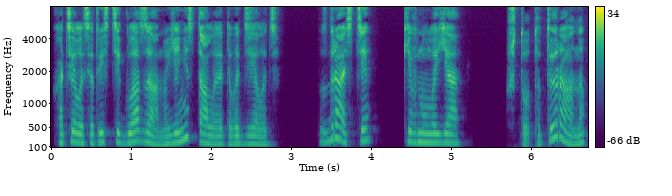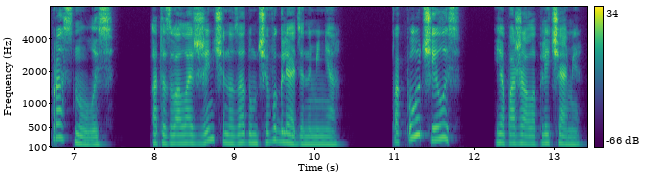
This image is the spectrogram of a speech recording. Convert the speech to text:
Хотелось отвести глаза, но я не стала этого делать. «Здрасте», – кивнула я. «Что-то ты рано проснулась», — отозвалась женщина, задумчиво глядя на меня. «Как получилось?» — я пожала плечами.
